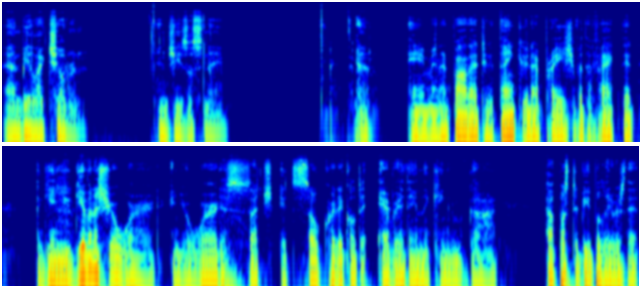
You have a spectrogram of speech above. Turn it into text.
and be like children. In Jesus' name. Amen. Amen. And Father, I do thank you and I praise you for the fact that again, you've given us your word, and your word is such, it's so critical to everything in the kingdom of God. Help us to be believers that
